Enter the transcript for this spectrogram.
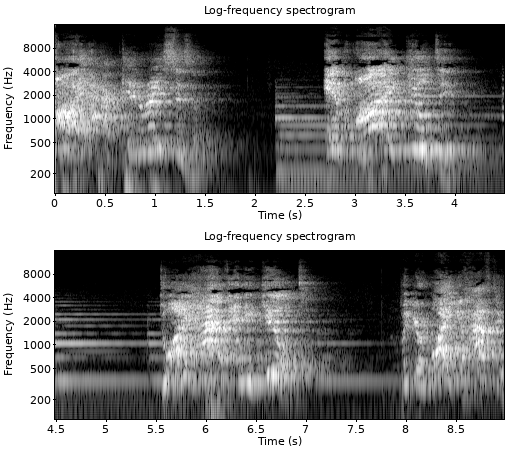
I act in racism? Am I guilty? Do I have any guilt? But you're white, you have to.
